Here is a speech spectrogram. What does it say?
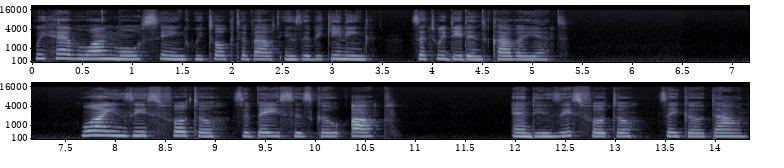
we have one more thing we talked about in the beginning that we didn't cover yet. Why in this photo the bases go up and in this photo they go down?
